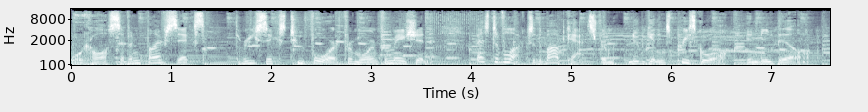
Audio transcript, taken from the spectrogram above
or call 756 3624 for more information. Best of luck to the Bobcats from New Beginnings Preschool in Blue Hill.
